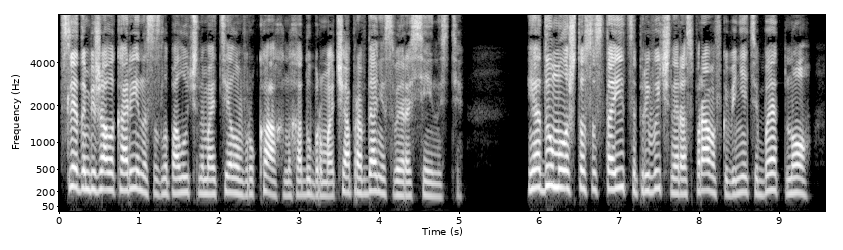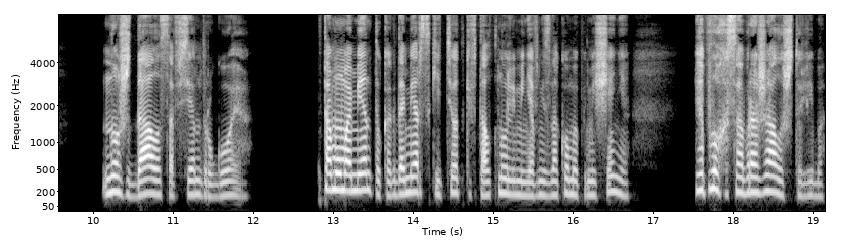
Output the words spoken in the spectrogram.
Следом бежала Карина со злополучным оттелом в руках, на ходу бормоча оправдание своей рассеянности. Я думала, что состоится привычная расправа в кабинете Бет, но... Но ждала совсем другое. К тому моменту, когда мерзкие тетки втолкнули меня в незнакомое помещение, я плохо соображала что-либо,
